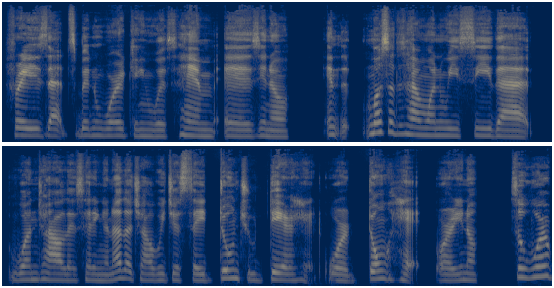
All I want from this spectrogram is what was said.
phrase that's been working with him is, you know, in most of the time when we see that one child is hitting another child, we just say, don't you dare hit or don't hit or, you know, so we're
